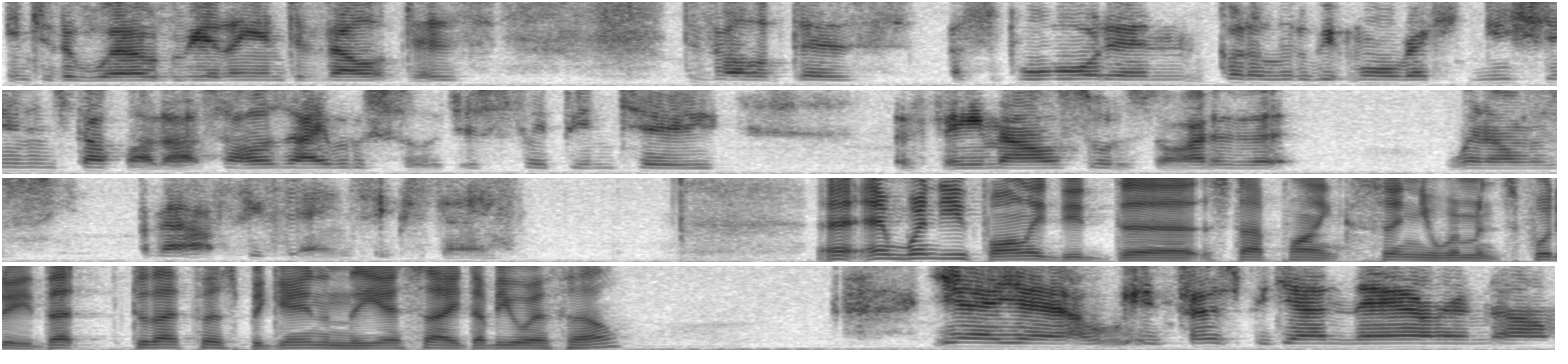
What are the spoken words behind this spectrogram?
into the world really and developed as developed as a sport and got a little bit more recognition and stuff like that. So I was able to sort of just slip into a female sort of side of it when I was about 15, 16. And when you finally did uh, start playing senior women's footy, that did that first begin in the SAWFL? Yeah, yeah, it first began there, and um,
